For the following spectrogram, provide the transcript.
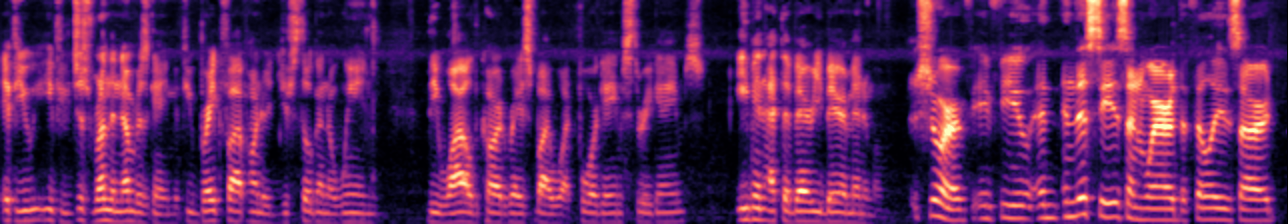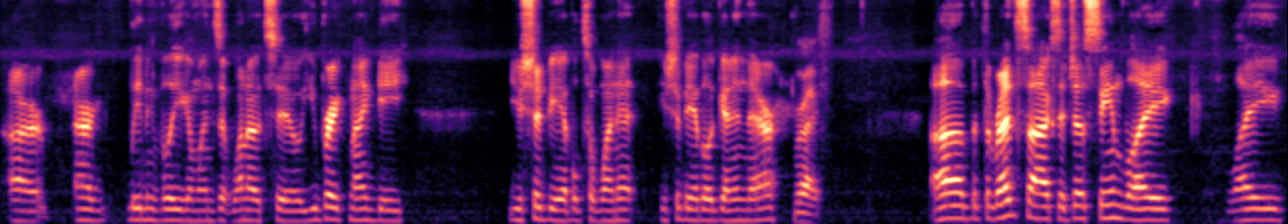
if you if you just run the numbers game, if you break 500, you're still going to win the wild card race by what four games, three games, even at the very bare minimum. Sure, if, if you in, in this season where the Phillies are are are leading the league and wins at 102, you break 90, you should be able to win it. You should be able to get in there. Right. Uh, but the Red Sox, it just seemed like like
